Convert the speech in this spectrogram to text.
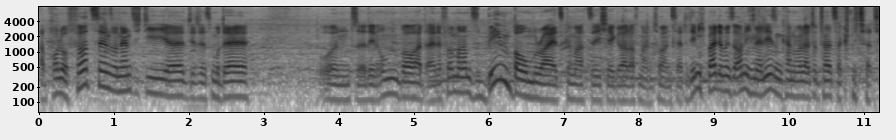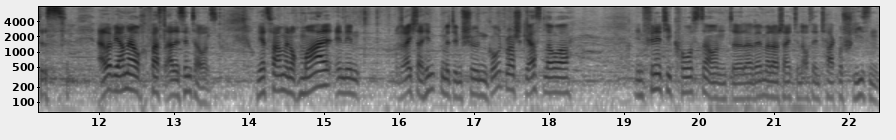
Apollo 14, so nennt sich die, äh, das Modell. Und äh, den Umbau hat eine Firma namens Beamboom Rides gemacht, sehe ich hier gerade auf meinem tollen Zettel. Den ich bald übrigens auch nicht mehr lesen kann, weil er total zerknittert ist. Aber wir haben ja auch fast alles hinter uns. Und jetzt fahren wir nochmal in den Bereich da hinten mit dem schönen Gold Rush Gerstlauer Infinity Coaster und äh, da werden wir wahrscheinlich dann auch den Tag beschließen.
